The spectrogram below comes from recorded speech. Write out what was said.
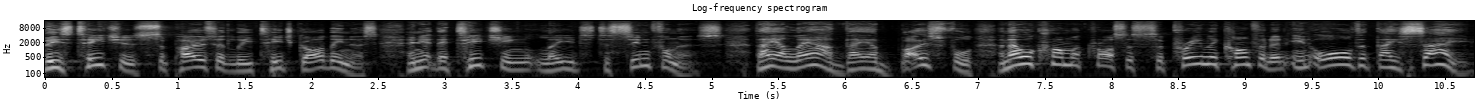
These teachers supposedly teach godliness, and yet their teaching leads to sinfulness. They are loud, they are boastful, and they will come across as supremely confident in all that they say.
